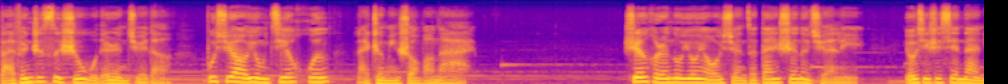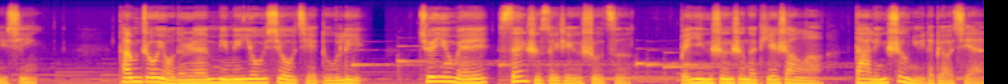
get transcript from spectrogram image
百分之四十五的人觉得不需要用结婚来证明双方的爱。任何人都拥有选择单身的权利，尤其是现代女性。他们中有的人明明优秀且独立，却因为三十岁这个数字，被硬生生的贴上了大龄剩女的标签。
